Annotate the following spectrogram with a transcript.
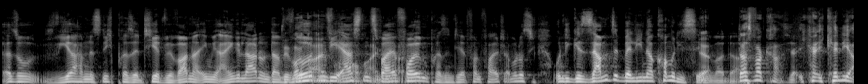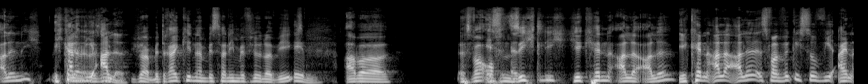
also wir haben das nicht präsentiert. Wir waren da irgendwie eingeladen und da Wir wurden die ersten zwei. Folgen präsentiert von Falsch, aber lustig. Und die gesamte Berliner Comedy-Szene war da. Das war krass, ja. Ich, ich kenne die alle nicht. Ich kannte bin die ja- alle. Ja, mit drei Kindern bist du ja nicht mehr viel unterwegs. Eben. Aber es war Es- offensichtlich, hier kennen alle alle. Ihr kennt alle alle. Es war wirklich so wie ein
